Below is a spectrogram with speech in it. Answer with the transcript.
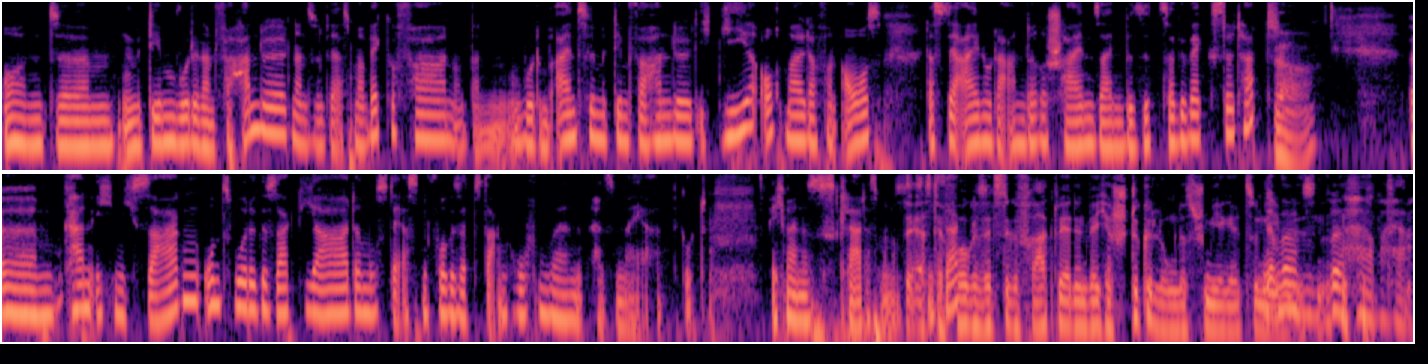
Und ähm, mit dem wurde dann verhandelt, dann sind wir erstmal weggefahren und dann wurde einzeln mit dem verhandelt. Ich gehe auch mal davon aus, dass der ein oder andere Schein seinen Besitzer gewechselt hat. Ja. Ähm, kann ich nicht sagen. Uns wurde gesagt, ja, da muss der erste Vorgesetzte angerufen werden. Also naja, gut. Ich meine, es ist klar, dass man uns das nicht der sagt. Vorgesetzte gefragt werden, in welcher Stückelung das Schmiergeld zu nehmen aber, ist. Ne? aber ja.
